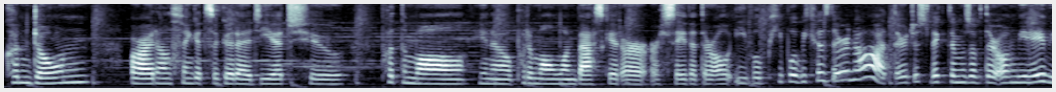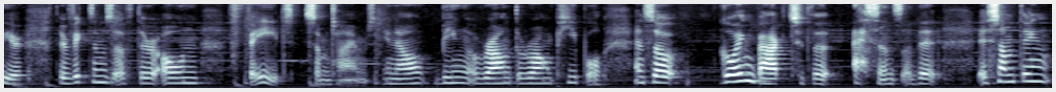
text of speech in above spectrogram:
condone or I don't think it's a good idea to put them all, you know, put them all in one basket or, or say that they're all evil people because they're not. They're just victims of their own behavior. They're victims of their own fate sometimes, you know, being around the wrong people. And so going back to the essence of it is something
